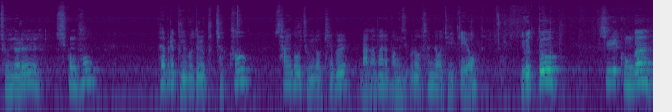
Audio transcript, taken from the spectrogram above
조이너를 시공 후 패브릭 불보드를 부착 후 상부 조이너 캡을 마감하는 방식으로 설명을 드릴게요. 이것도 실리콘과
